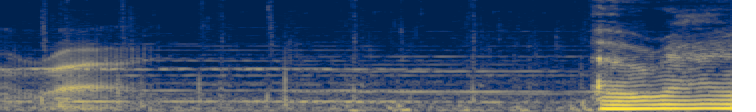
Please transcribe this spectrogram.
Alright. All right.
